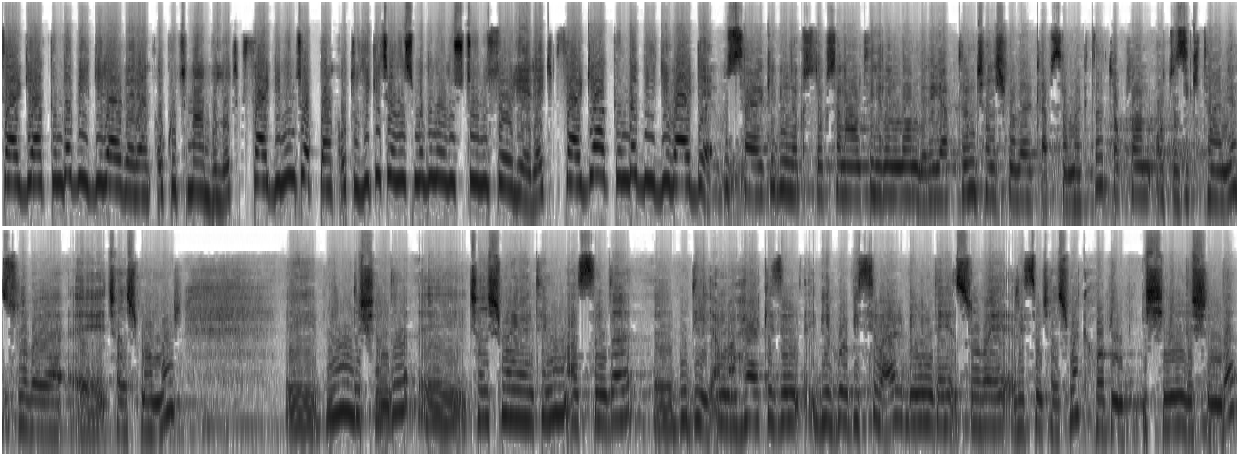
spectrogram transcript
Sergi hakkında bilgiler veren Okutman Bulut, serginin toplam 32 çalışmadan oluştuğunu söyleyerek sergi hakkında bilgi verdi. Bu sergi 1996 yılından beri yaptığım çalışmaları kapsamakta. Toplam 32 tane sulu boya e, çalışmam var. E, bunun dışında e, çalışma yöntemim aslında bu değil ama herkesin bir hobisi var. Benim de sulu boya resim çalışmak hobim, işimin dışında.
